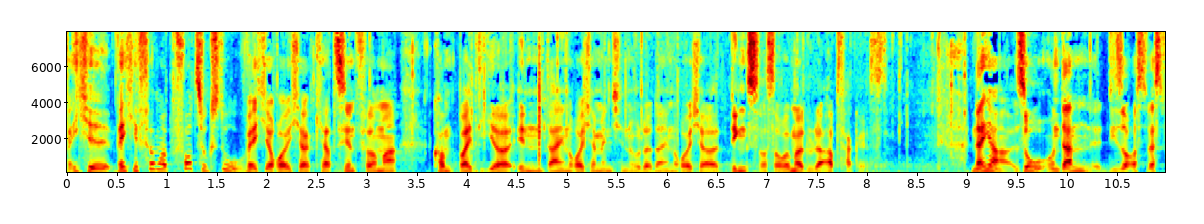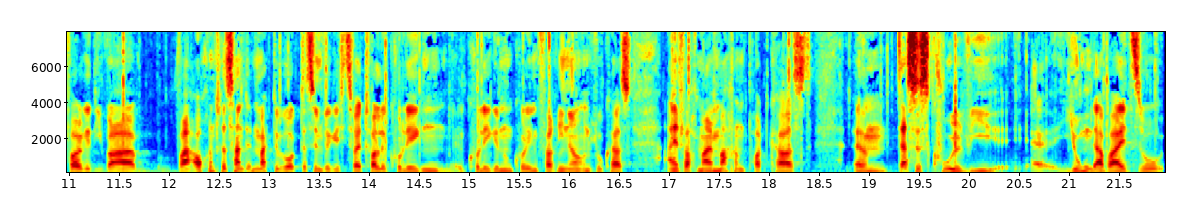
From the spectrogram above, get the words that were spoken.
welche, welche Firma bevorzugst du? Welche Räucherkerzchenfirma kommt bei dir in dein Räuchermännchen oder dein Räucherdings, was auch immer du da abfackelst? Naja, so, und dann diese Ost-West-Folge, die war, war auch interessant in Magdeburg. Das sind wirklich zwei tolle Kollegen, Kolleginnen und Kollegen, Farina und Lukas, einfach mal machen Podcast. Ähm, das ist cool, wie äh, Jugendarbeit so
